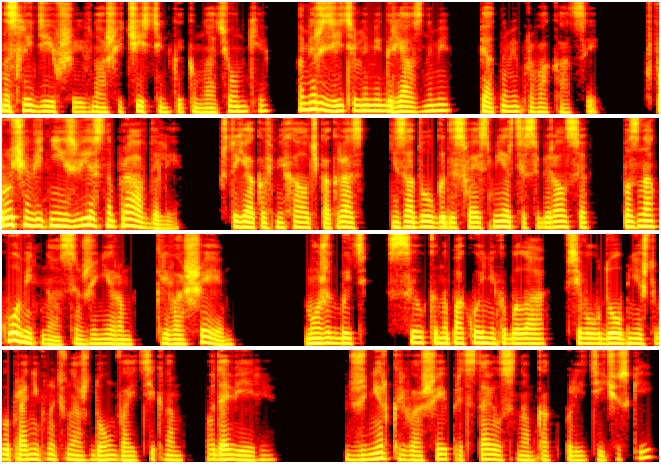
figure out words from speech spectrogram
наследивший в нашей чистенькой комнатенке омерзительными грязными пятнами провокаций. Впрочем, ведь неизвестно, правда ли, что Яков Михайлович как раз незадолго до своей смерти собирался познакомить нас с инженером Кривошеем. Может быть, ссылка на покойника была всего удобнее, чтобы проникнуть в наш дом, войти к нам в доверие. Инженер Кривошей представился нам как политический,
